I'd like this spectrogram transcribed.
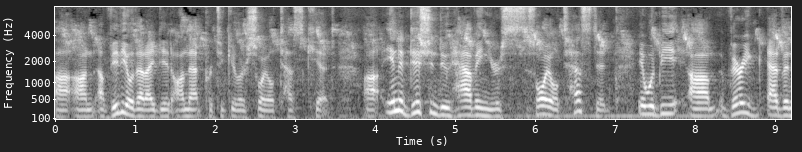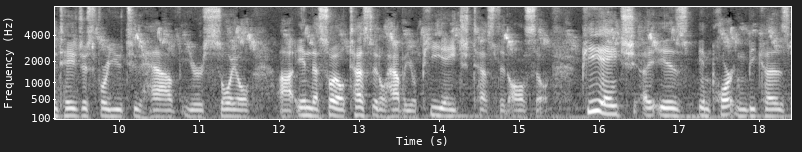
uh, on a video that I did on that particular soil test kit. Uh, in addition to having your soil tested, it would be um, very advantageous for you to have your soil uh, in the soil test, it'll have your pH tested also. pH uh, is important because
